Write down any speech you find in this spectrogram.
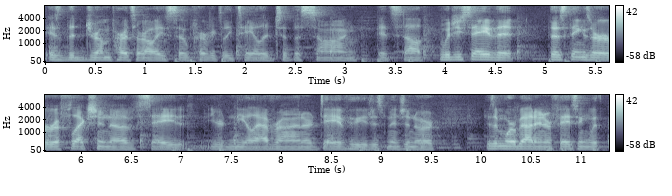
is the drum parts are always so perfectly tailored to the song itself. Would you say that those things are a reflection of, say, your Neal Avron or Dave, who you just mentioned, or is it more about interfacing with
